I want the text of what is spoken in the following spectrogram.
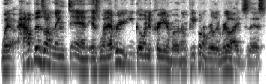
What happens on LinkedIn is whenever you go into creator mode, and people don't really realize this,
